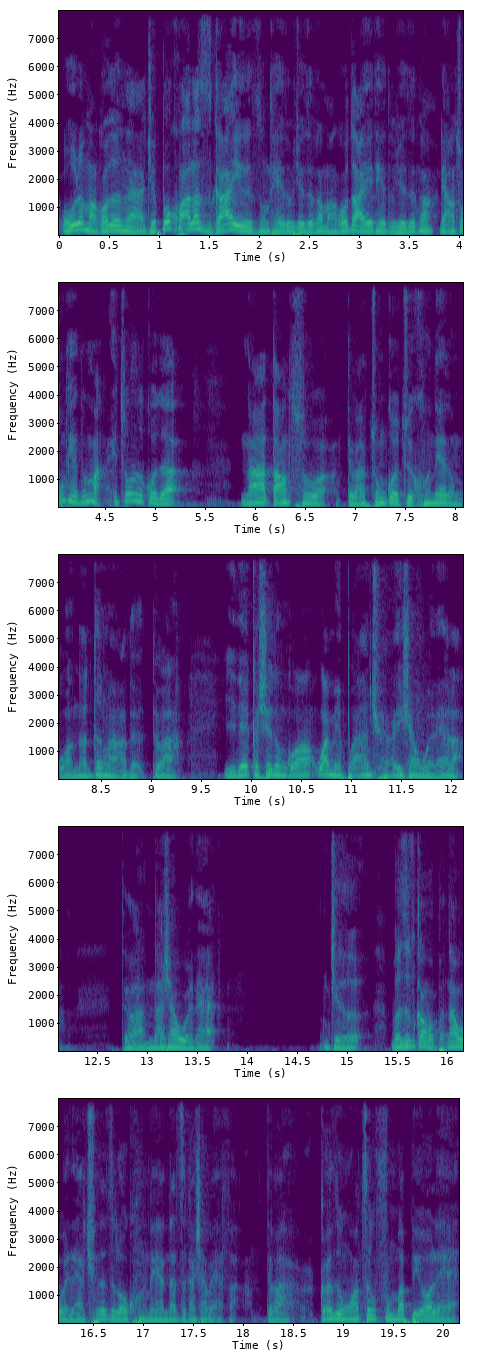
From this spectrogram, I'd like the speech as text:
我辣网高头呢，就包括阿拉自家也有一种态度，就是讲网高头也有态度，就是讲两种态度嘛。一种是觉着，㑚当初对伐？中国最困难个辰光，㑚蹲辣外头对伐？现在搿些辰光外面不安全了，又想回来了，对伐？㑚想回来，就勿是讲勿拨㑚回来，确实是老困难，㑚自家想办法，对伐？搿辰光政府没必要来，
